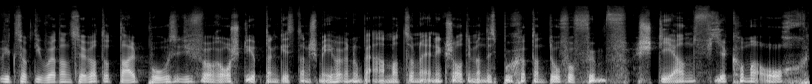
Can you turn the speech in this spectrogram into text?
wie gesagt, ich war dann selber total positiv überrascht. Ich habe dann gestern Schmähhalber noch bei Amazon reingeschaut. Ich meine, das Buch hat dann da von 5 Sternen 4,8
